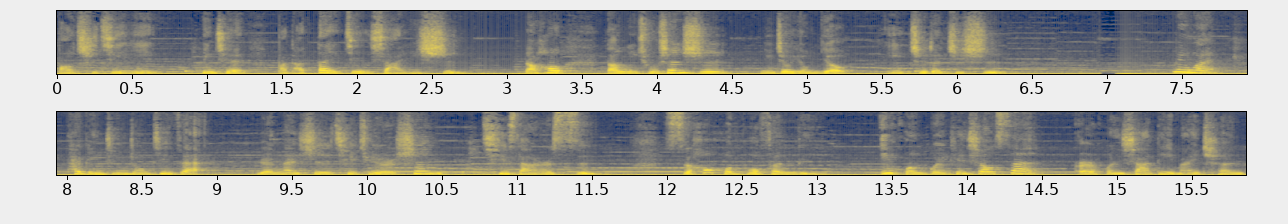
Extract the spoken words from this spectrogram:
保持记忆，并且把它带进下一世。然后，当你出生时，你就拥有已知的知识。另外，《太平经》中记载，人乃是气聚而生，气散而死，死后魂魄分离。一魂归天消散，二魂下地埋尘，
